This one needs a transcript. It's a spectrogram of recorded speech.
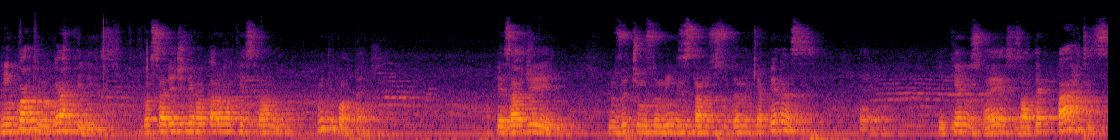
E em quarto lugar, queridos, gostaria de levantar uma questão muito importante. Apesar de, nos últimos domingos, estarmos estudando aqui apenas é, pequenos versos, ou até partes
